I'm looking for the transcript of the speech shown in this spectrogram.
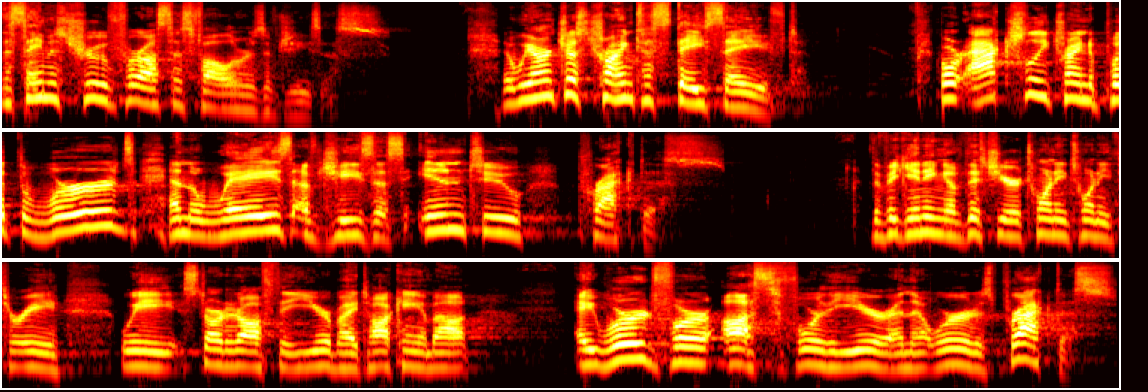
the same is true for us as followers of Jesus. That we aren't just trying to stay saved, but we're actually trying to put the words and the ways of Jesus into practice. The beginning of this year, 2023, we started off the year by talking about a word for us for the year, and that word is practice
